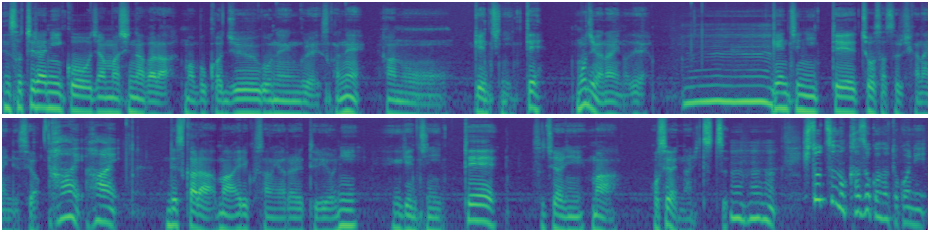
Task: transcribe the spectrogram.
でそちらにこう邪魔しながら、まあ、僕は15年ぐらいですかね、あの現地に行って文字がないので現地に行って調査するしかないんですよ。はい、はいですから、まあ、エリコさんがやられているように現地に行ってそちらにまあお世話になりつつ、うんうんうん、一つの家族のところに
